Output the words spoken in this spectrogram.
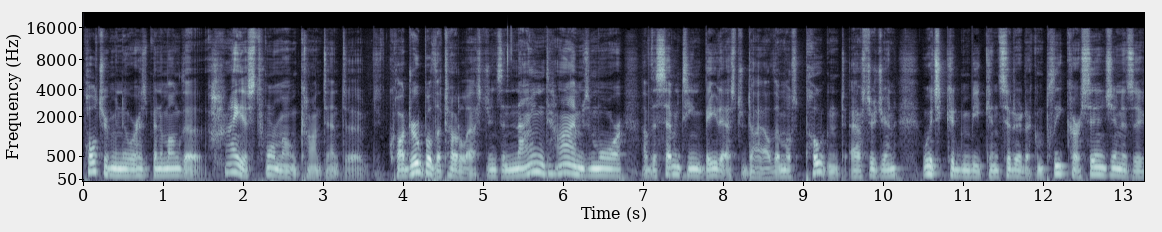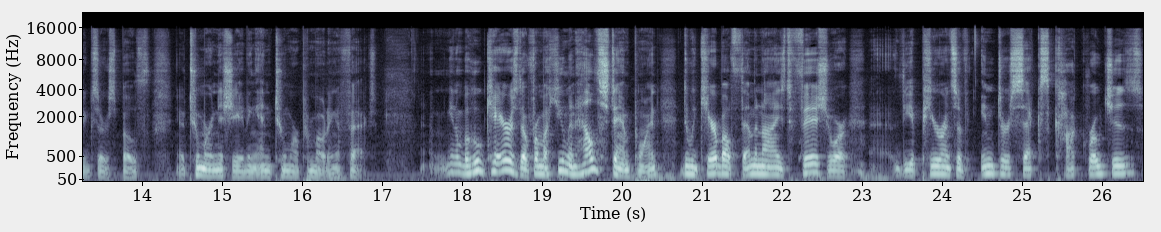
Poultry manure has been among the highest hormone content, uh, quadruple the total estrogens, and nine times more of the 17-beta estradiol, the most potent estrogen, which could be considered a complete carcinogen as it exerts both you know, tumor-initiating and tumor-promoting effects. You know, but who cares, though, from a human health standpoint? Do we care about feminized fish or uh, the appearance of intersex cockroaches?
